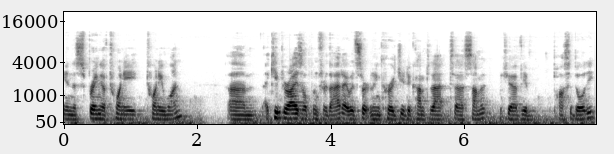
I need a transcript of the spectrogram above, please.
in the spring of 2021. Um, I keep your eyes open for that. I would certainly encourage you to come to that uh, summit if you have the possibility.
